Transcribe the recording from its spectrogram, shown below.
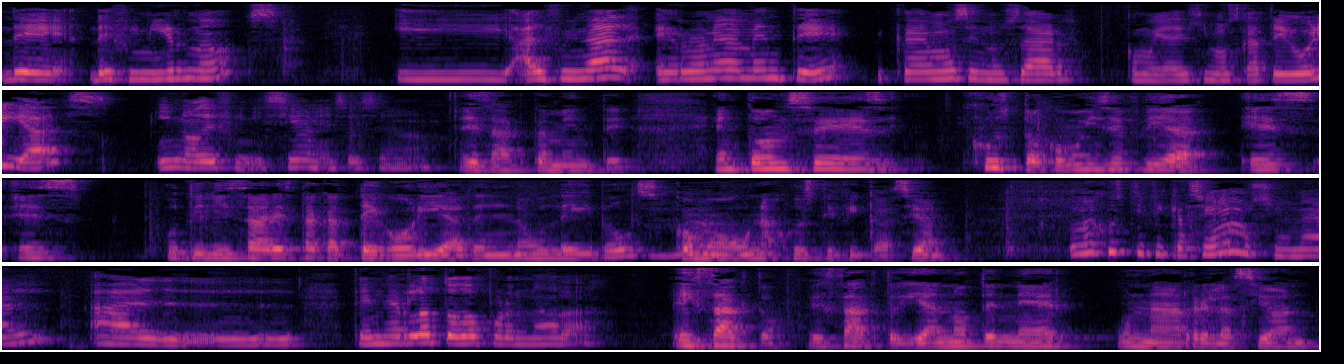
de definirnos y al final erróneamente caemos en usar, como ya dijimos, categorías y no definiciones, o sea. Exactamente. Entonces, justo como dice Fría, es, es utilizar esta categoría del no labels como una justificación. Una justificación emocional al tenerlo todo por nada. Exacto, exacto, y a no tener una relación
